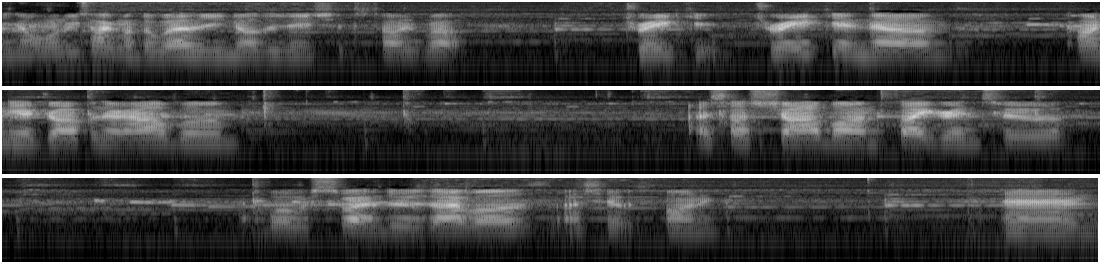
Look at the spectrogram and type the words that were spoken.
You know, when we talk about the weather, you know there's any shit to talk about. Drake, Drake, and um, Kanye are dropping their album. I saw Shab on Flagrant 2. That boy was sweating through his eyeballs. That shit was funny and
